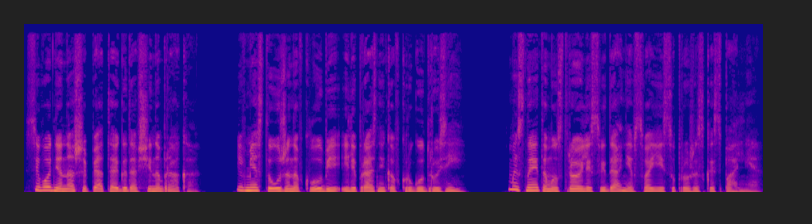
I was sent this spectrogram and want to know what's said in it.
Сегодня наша пятая годовщина брака, и вместо ужина в клубе или праздника в кругу друзей мы с Нейтом устроили свидание в своей супружеской спальне.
